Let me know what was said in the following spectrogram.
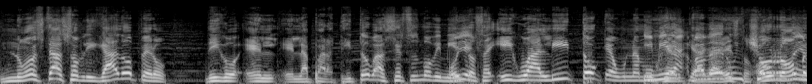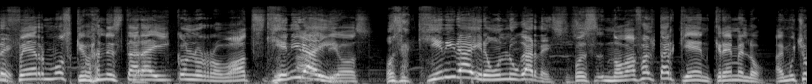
No estás obligado, pero digo, el, el aparatito va a hacer sus movimientos igualito que una mujer Y mira, que va a haber esto, un chorro de enfermos que van a estar ahí con los robots. ¿Quién irá Ay, ahí? Dios. O sea, ¿quién irá a ir a un lugar de estos? Pues no va a faltar quién, créemelo. Hay mucho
